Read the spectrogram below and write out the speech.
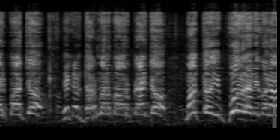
ఎయిర్పోర్టు ఇక్కడ థర్మల్ పవర్ ప్లాంటు మొత్తం ఈ భూములన్నీ కూడా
